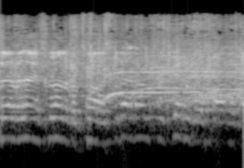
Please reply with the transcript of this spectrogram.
Let's have a nice round of applause for that unforgettable moment.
